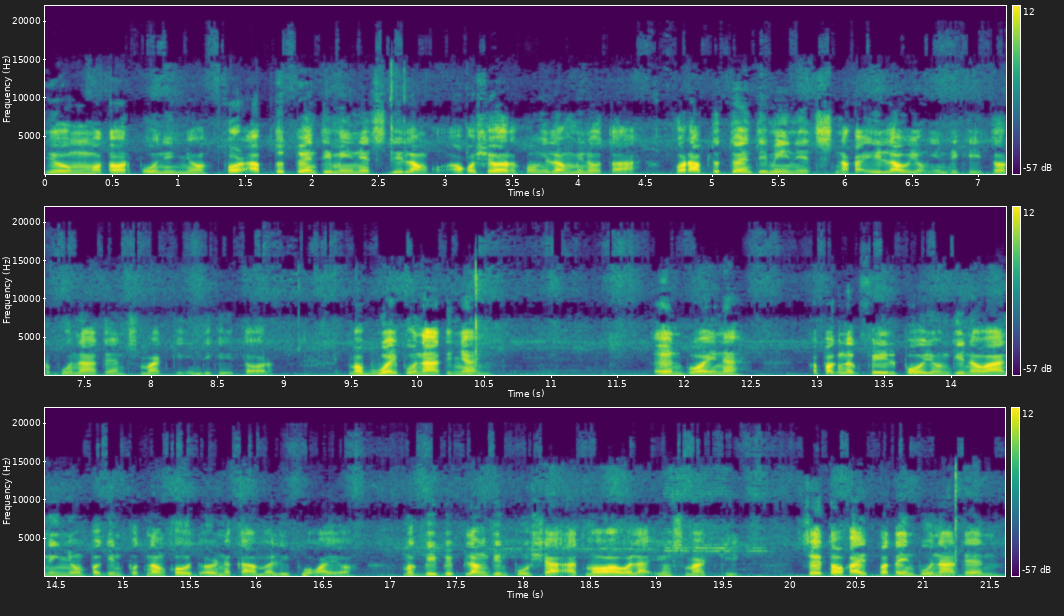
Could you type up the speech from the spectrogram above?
yung motor po ninyo for up to 20 minutes. Di lang ako sure kung ilang minuto ha. For up to 20 minutes, nakailaw yung indicator po natin, smart key indicator. Mabuhay po natin yan. Ayun, buhay na. Kapag nag-fail po yung ginawa ninyong pag-input ng code or nagkamali po kayo, magbibip lang din po siya at mawawala yung smart key. So ito, kahit patayin po natin,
